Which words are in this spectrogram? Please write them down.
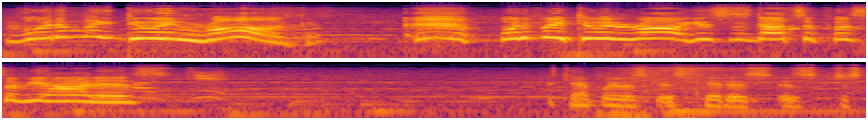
What am I doing wrong? What am I doing wrong? This is not supposed to be how it is. I can't believe this, this kid is, is just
